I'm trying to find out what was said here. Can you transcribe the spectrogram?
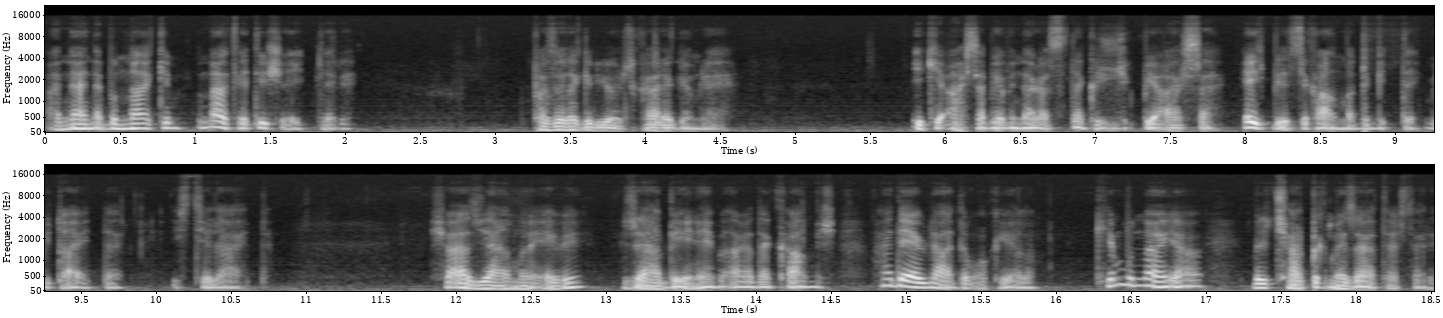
Anneanne bunlar kim? Bunlar fetih şehitleri. Pazara gidiyoruz Karagümre'ye. İki ahşap evin arasında küçücük bir arsa. Hiçbirisi kalmadı bitti. Müteahhitler istila etti. Şahziyam'ın evi, Güzel Bey'in evi arada kalmış. Hadi evladım okuyalım. Kim bunlar ya? Böyle çarpık mezar taşları.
